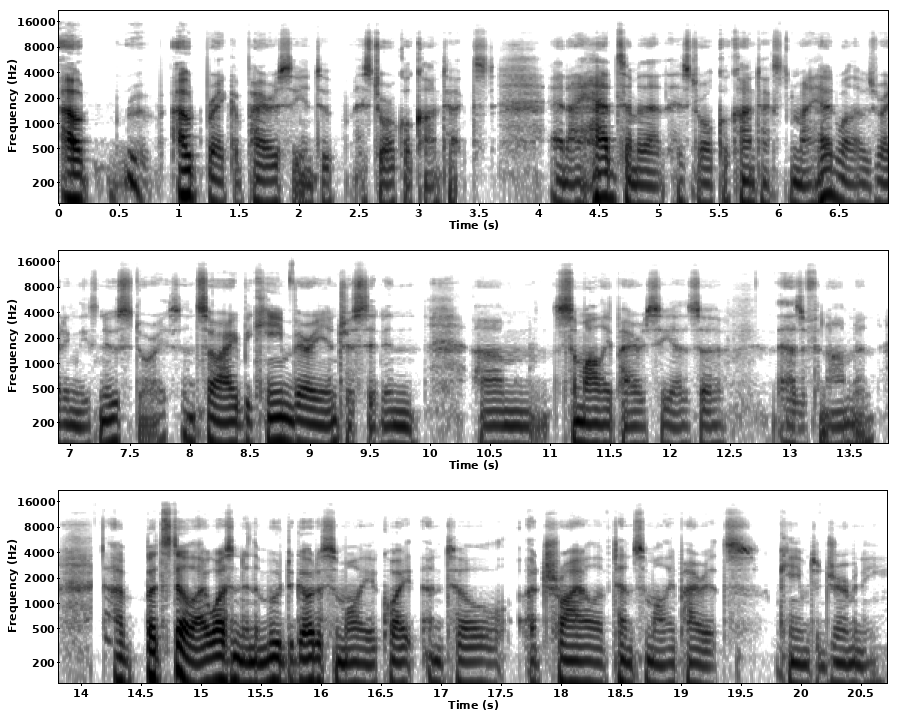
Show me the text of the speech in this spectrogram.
out outbreak of piracy into historical context. And I had some of that historical context in my head while I was writing these news stories. And so I became very interested in um, Somali piracy as a as a phenomenon. Uh, but still, I wasn't in the mood to go to Somalia quite until a trial of 10 Somali pirates came to Germany.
